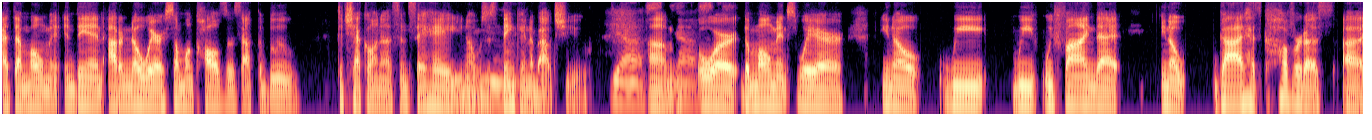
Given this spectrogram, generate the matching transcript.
at that moment and then out of nowhere someone calls us out the blue to check on us and say hey you know i was just mm. thinking about you yes, um, yes. or the moments where you know we we we find that you know god has covered us uh,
